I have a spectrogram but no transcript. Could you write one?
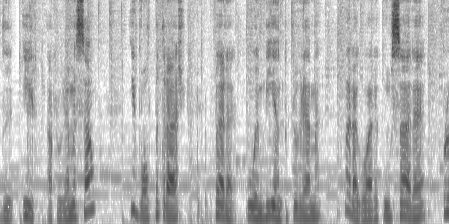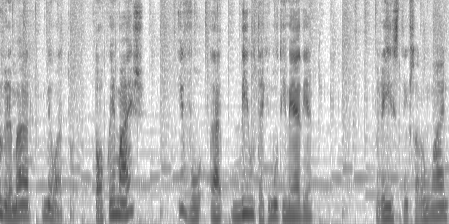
de ir à programação e volto para trás para o ambiente do programa para agora começar a programar o meu ator. Toco em mais e vou à biblioteca multimédia, para isso tenho que estar online,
